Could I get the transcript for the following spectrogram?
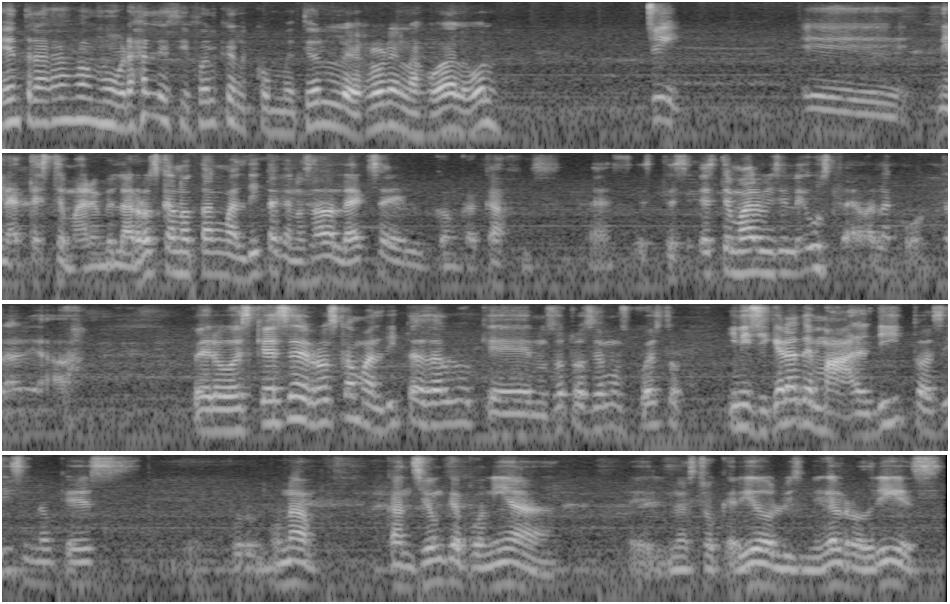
entra Rafa Morales y fue el que cometió el error en la jugada del gol. Sí. Eh, mírate este Marvin, la rosca no tan maldita que nos ha dado la ex el Concacafis. Este, este Marvin sí le gusta, va la contraria. ah. Pero es que ese rosca maldita es algo que nosotros hemos puesto. Y ni siquiera de maldito así, sino que es por una canción que ponía eh, nuestro querido Luis Miguel Rodríguez.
